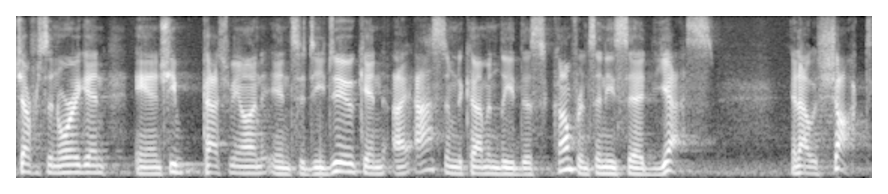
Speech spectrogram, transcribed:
Jefferson, Oregon. And she passed me on into D Duke. And I asked him to come and lead this conference. And he said, yes. And I was shocked.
